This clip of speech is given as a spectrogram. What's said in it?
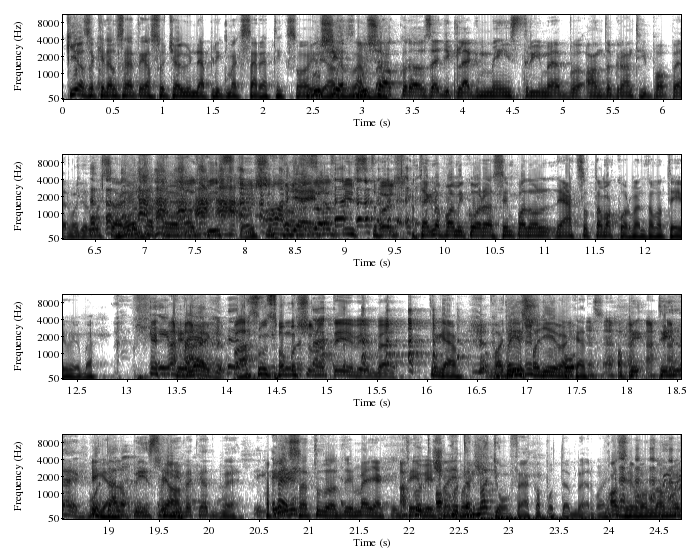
ki az, aki nem szereti azt, hogyha ünneplik, meg szeretik. Szóval Busi, az az Busi akkor az egyik legmainstreamebb underground hip-hopper Magyarországon. Mondhatom, Az biztos. Figyelj. Az, az biztos. Tegnap, amikor a színpadon játszottam, akkor mentem a tévébe. Tényleg? Párhuzamosan a tévében. Igen, vagy pénzt vagy éveket. A pé- tényleg? Voltál a pénzt vagy Ja. éveket be? Hát persze, tudod, én megyek Akkor, tévésokba akkor te is. nagyon felkapott ember vagy. Azért mondom, hogy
